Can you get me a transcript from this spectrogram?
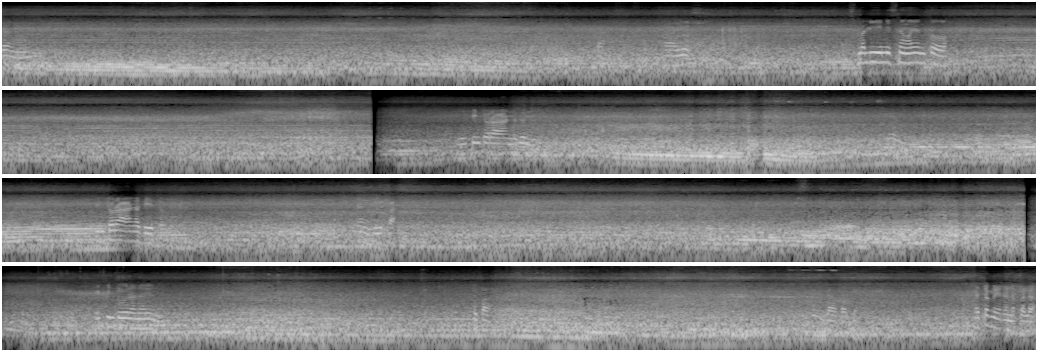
Ayan. Ayos. Mas malinis na ngayon to. May pinturahan na dun. Pinturahan na dito. Ayan, di pa. Pintura na yun. Ito pa. Dapat eh. Ito meron na pala.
